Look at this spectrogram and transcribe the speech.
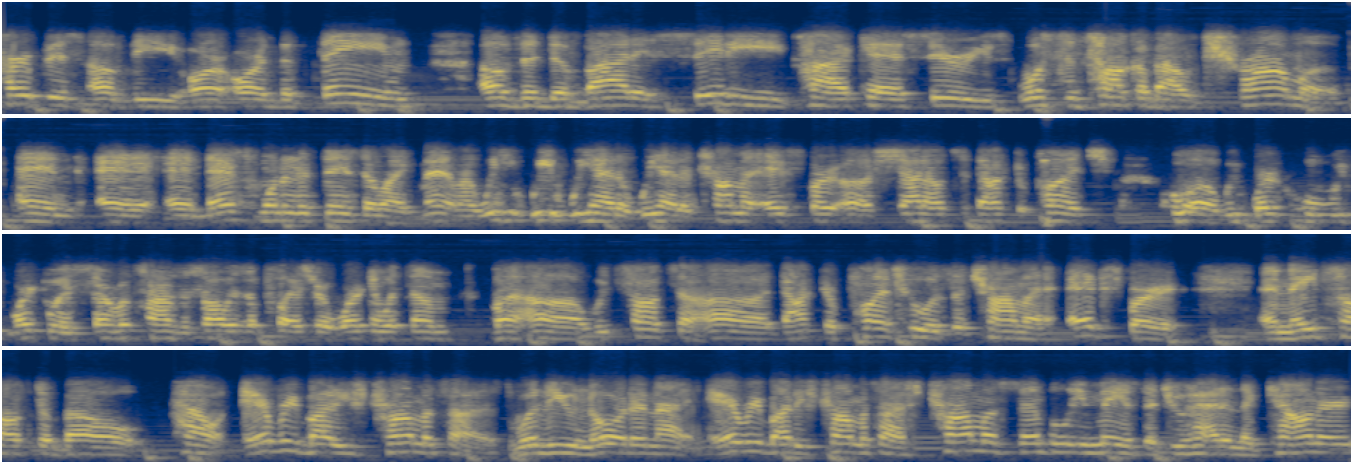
purpose of the or or the theme of the Divided City podcast series was to talk about trauma, and and, and that's one of the things that like man, like we we, we had a we had a trauma expert. Uh, shout out to Dr. Punch, who uh, we work who we worked with several times. It's always a pleasure working with them. But uh, we talked to uh, Dr. Punch, who was a trauma expert, and they talked about how everybody's traumatized, whether you know it or not. Everybody's traumatized. Trauma simply means that you had an encounter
